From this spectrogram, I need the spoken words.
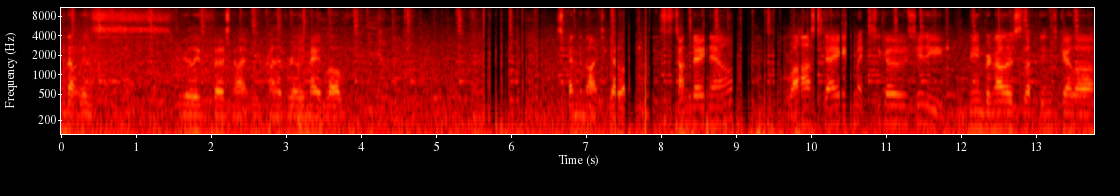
And that was really the first night we kind of really made love. Spend the night together. Sunday now, last day in Mexico City. Me and Bernardo slept in together.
